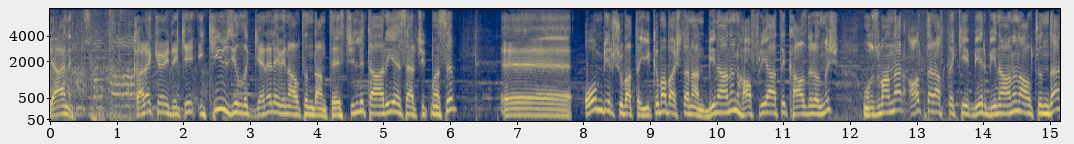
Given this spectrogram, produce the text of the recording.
Yani Karaköy'deki 200 yıllık genel evin altından tescilli tarihi eser çıkması ee, 11 Şubat'ta yıkıma başlanan binanın hafriyatı kaldırılmış. Uzmanlar alt taraftaki bir binanın altında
